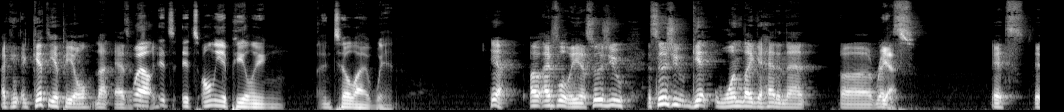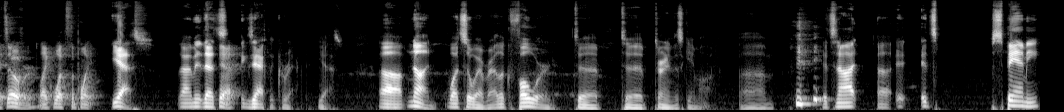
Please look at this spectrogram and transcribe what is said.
I can I get the appeal, not as appealing. Well, it's it's only appealing until I win. yeah, oh, absolutely. Yeah. As soon as you as soon as you get one leg ahead in that uh, race, Yes. It's it's over. Like, what's the point? Yes. I mean that's Yeah. exactly correct. Yes. Uh, none whatsoever. I look forward to to turning this game off. Um, it's not uh, it, it's spammy,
